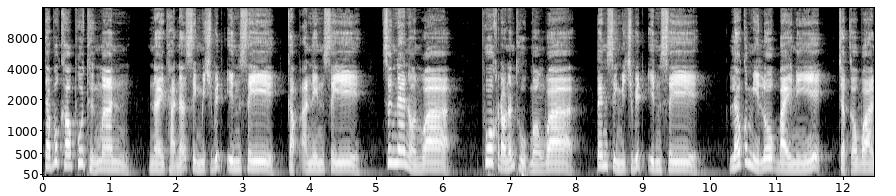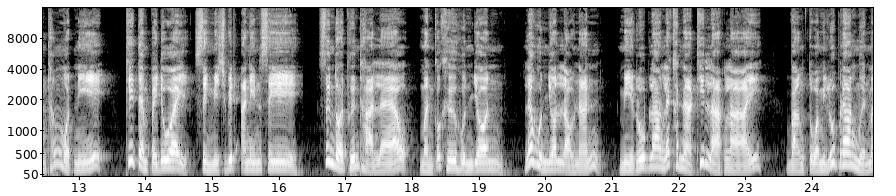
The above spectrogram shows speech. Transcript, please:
แต่พวกเขาพูดถึงมันในฐานะสิ่งมีชีวิตอินทรีย์กับอนินทรีย์ ซึ่งแน่นอนว่า พวกเรานั้นถูกมองว่า เป็นสิ่งมีชีวิตอินทรีย์ แล้วก็มีโลกใบนี้ จักรวาลทั้งหมดนี้ ที่เต็มไปด้วยสิ่งมีชีวิตอนินทรีย์ ซึ่งโดยพื้นฐานแล้ว มันก็คือหุ่นยนต์ และหุ่นยนต์เหล่านั้น มีรูปร่างและขนาดที่หลากหลาย บางตัวมีรูปร่างเหมือนม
